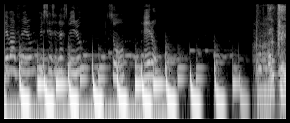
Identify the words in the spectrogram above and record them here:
Det var allt för videon. Vi ses i nästa video. Så, hejdå. Okay.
